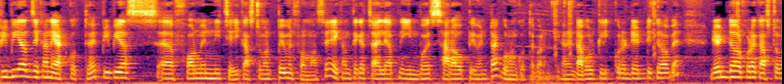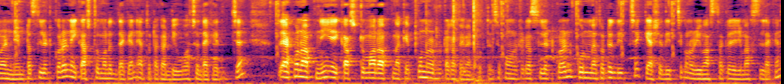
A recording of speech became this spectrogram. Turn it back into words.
প্রিভিয়াস যেখানে অ্যাড করতে হয় প্রিভিয়াস ফর্মের নিচেই কাস্টমার পেমেন্ট ফর্ম আছে, এখান থেকে চাইলে আপনি ইনভয়েস ছাড়াও পেমেন্টটা গ্রহণ করতে পারেন। এখানে ডাবল ক্লিক করে ডেট দিতে হবে। ডেট দেওয়ার পরে কাস্টমারের নেমটা সিলেক্ট করেন, এই কাস্টমারের দেখেন এত টাকা ডিউ আছে দেখে দিচ্ছে। তো এখন আপনি এই কাস্টমার আপনাকে পনেরোশো টাকা পেমেন্ট করতেছে। পনেরো টাকা সিলেক্ট করেন, কোন মেথডে দিচ্ছে ক্যাশে দিচ্ছে, কোনো রিমার্কস থাকলে রিমার্কস লেখেন,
